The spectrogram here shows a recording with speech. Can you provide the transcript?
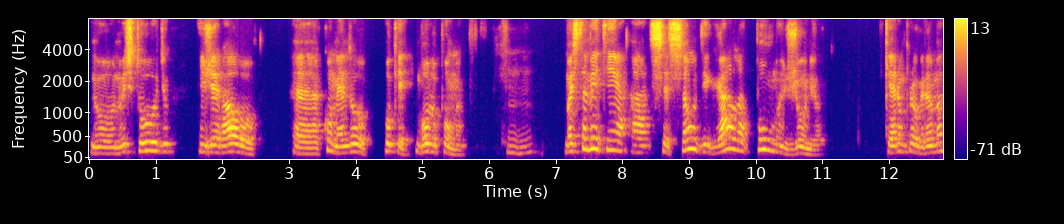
no, no estúdio, em geral é, comendo o quê? Bolo Puma. Uhum. Mas também tinha a sessão de Gala Puma Júnior, que era um programa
